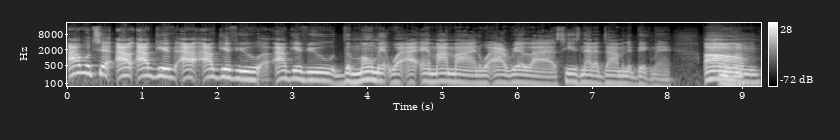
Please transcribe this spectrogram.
I will tell. I'll, I'll give. I'll, I'll, give you. I'll give you the moment where I, in my mind, where I realized he's not a dominant big man. Um. Mm-hmm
